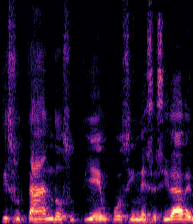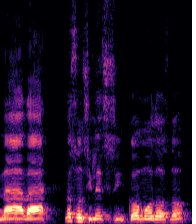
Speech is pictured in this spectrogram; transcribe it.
disfrutando su tiempo sin necesidad de nada. No son silencios incómodos, ¿no?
